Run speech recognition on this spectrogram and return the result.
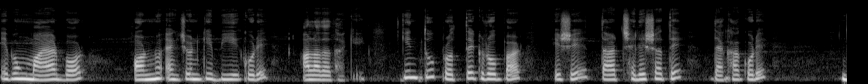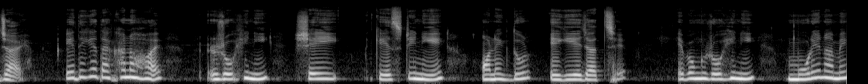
এবং মায়ার বর অন্য একজনকে বিয়ে করে আলাদা থাকে। কিন্তু প্রত্যেক রোববার এসে তার ছেলের সাথে দেখা করে যায়। এদিকে দেখানো হয় রোহিণী সেই কেসটি নিয়ে অনেক দূর এগিয়ে যাচ্ছে এবং রোহিণী মোড়ে নামে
